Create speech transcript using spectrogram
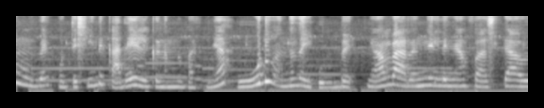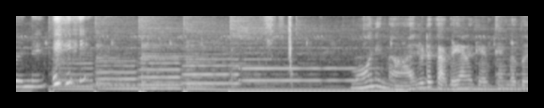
മുമ്പേ മുത്തശ്ശീന്റെ കഥ കേൾക്കണം എന്ന് പറഞ്ഞ ഓടി വന്നതായി കുറുമ്പൻ. ഞാൻ പറഞ്ഞില്ല ഞാൻ ഫസ്റ്റ് ആവുന്ന്. മോൻ ഇന്ന് ആരുടെ കഥയാണ് കേൾക്കേണ്ടത്?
